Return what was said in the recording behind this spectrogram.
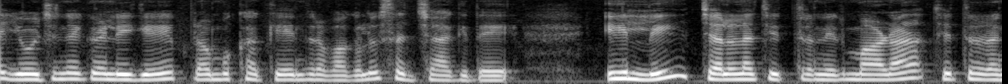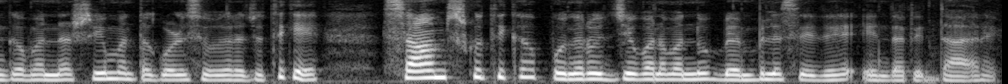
ಯೋಜನೆಗಳಿಗೆ ಪ್ರಮುಖ ಕೇಂದ್ರವಾಗಲು ಸಜ್ಜಾಗಿದೆ. ಇಲ್ಲಿ ಚಲನಚಿತ್ರ ನಿರ್ಮಾಣ, ಚಿತ್ರರಂಗವನ್ನು ಶ್ರೀಮಂತಗೊಳಿಸುವುದರ ಜೊತೆಗೆ ಸಾಂಸ್ಕೃತಿಕ ಪುನರುಜ್ಜೀವನವನ್ನು ಬೆಂಬಲಿಸಿದೆ ಎಂದರಿದ್ದಾರೆ.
